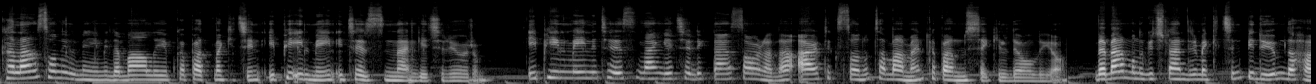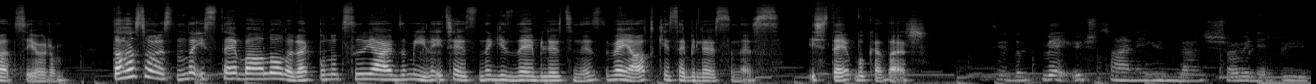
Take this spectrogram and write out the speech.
Kalan son ilmeğimi de bağlayıp kapatmak için ipi ilmeğin içerisinden geçiriyorum. İpi ilmeğin içerisinden geçirdikten sonra da artık sonu tamamen kapanmış şekilde oluyor. Ve ben bunu güçlendirmek için bir düğüm daha atıyorum. Daha sonrasında isteğe bağlı olarak bunu tığ yardımı ile içerisinde gizleyebilirsiniz veyahut kesebilirsiniz. İşte bu kadar. Bitirdim ve 3 tane yünden şöyle büyük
